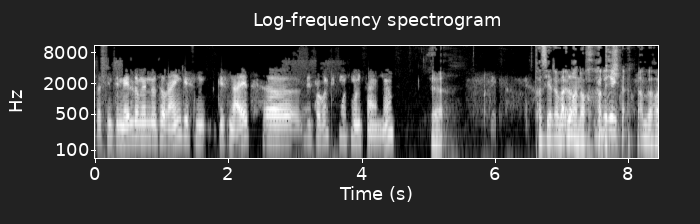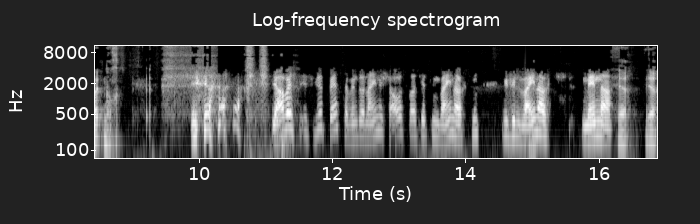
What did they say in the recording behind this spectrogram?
da sind die Meldungen nur so reingeschneit. Äh, wie verrückt muss man sein, ne? Ja. Passiert aber also, immer noch. Hab ich, haben wir heute noch. ja, aber es, es, wird besser, wenn du alleine schaust, was jetzt im Weihnachten, wie viele Weihnachtsmänner, ja, ja.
